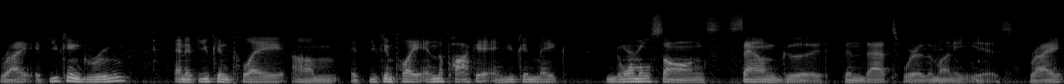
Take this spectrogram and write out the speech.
right? If you can groove and if you can play, um, if you can play in the pocket and you can make normal songs sound good, then that's where the money is, right?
